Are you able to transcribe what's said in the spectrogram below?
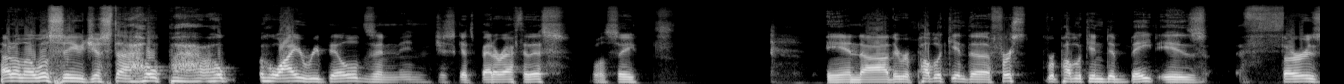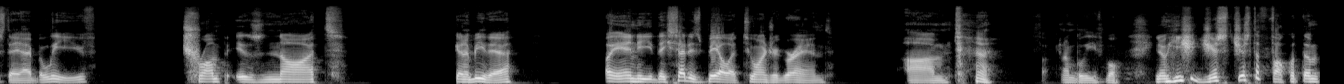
I don't know. We'll see. Just uh, hope uh, hope Hawaii rebuilds and, and, just gets better after this. We'll see. And uh, the Republican, the first Republican debate is Thursday, I believe. Trump is not going to be there. Oh, and he they set his bail at two hundred grand. Um, fucking unbelievable. You know, he should just just to fuck with them,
